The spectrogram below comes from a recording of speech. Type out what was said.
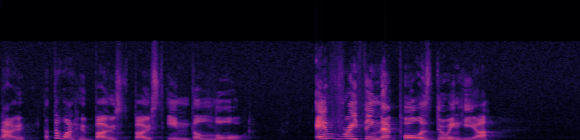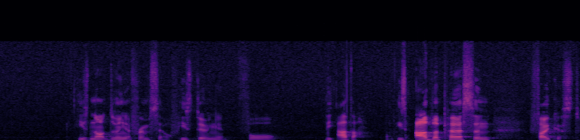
No, let the one who boasts boast in the Lord. Everything that Paul is doing here, he's not doing it for himself, he's doing it for the other. He's other person focused.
